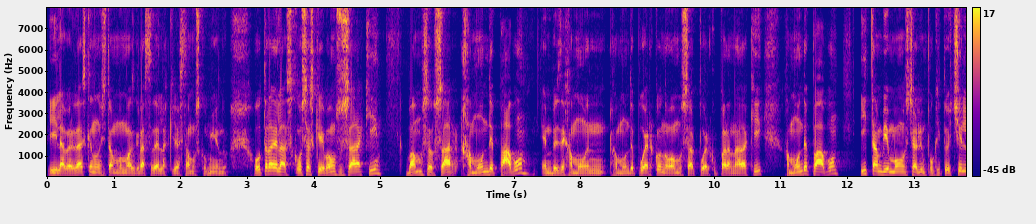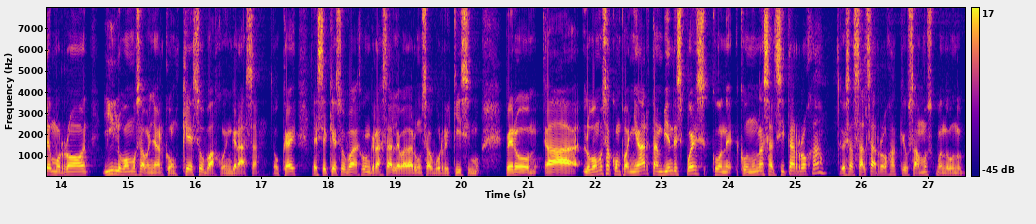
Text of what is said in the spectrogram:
y la verdad es que necesitamos más grasa de la que ya estamos comiendo. Otra de las cosas que vamos a usar aquí Vamos a usar jamón de pavo en vez de jamón, jamón de puerco. No vamos a usar puerco para nada aquí. Jamón de pavo y también vamos a echarle un poquito de chile morrón y lo vamos a bañar con queso bajo en grasa. ¿Ok? Ese queso bajo en grasa le va a dar un sabor riquísimo. Pero ah, lo vamos a acompañar también después con, con una salsita roja, esa salsa roja que usamos cuando uno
